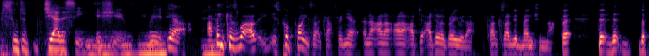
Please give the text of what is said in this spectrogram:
sort of jealousy issue, really. Yeah, I think as well, it's good points that Catherine. Yeah, and, and I, I, do, I, do, agree with that because I did mention that. But the, the the,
